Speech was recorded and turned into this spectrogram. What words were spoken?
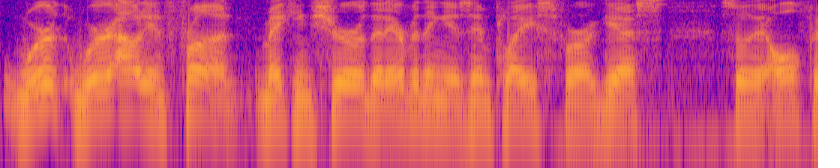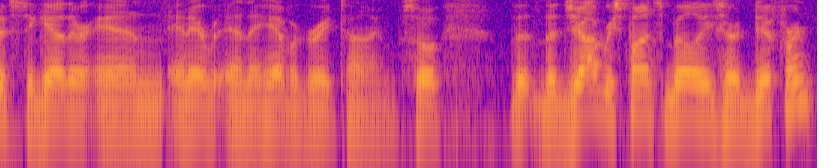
we're we're out in front, making sure that everything is in place for our guests, so that it all fits together and and every, and they have a great time. So the the job responsibilities are different.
